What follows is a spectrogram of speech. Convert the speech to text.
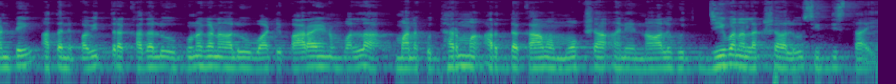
అంటే అతని పవిత్ర కథలు గుణగణాలు వాటి పారాయణం వల్ల మనకు ధర్మ అర్ధ కామ మోక్ష అనే నాలుగు జీవన లక్ష్యాలు సిద్ధిస్తాయి.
